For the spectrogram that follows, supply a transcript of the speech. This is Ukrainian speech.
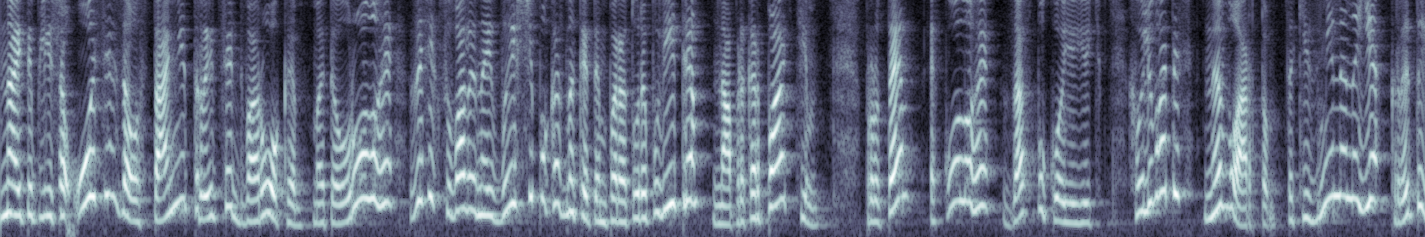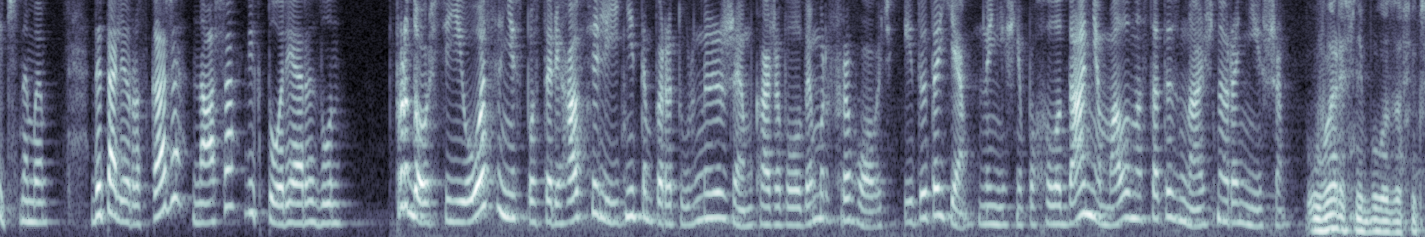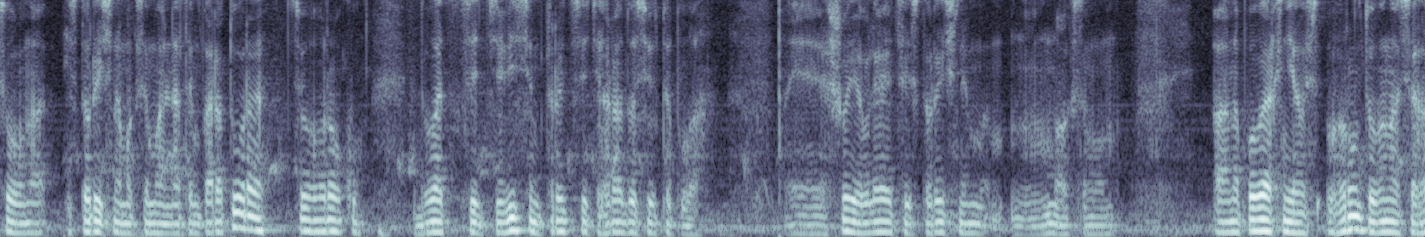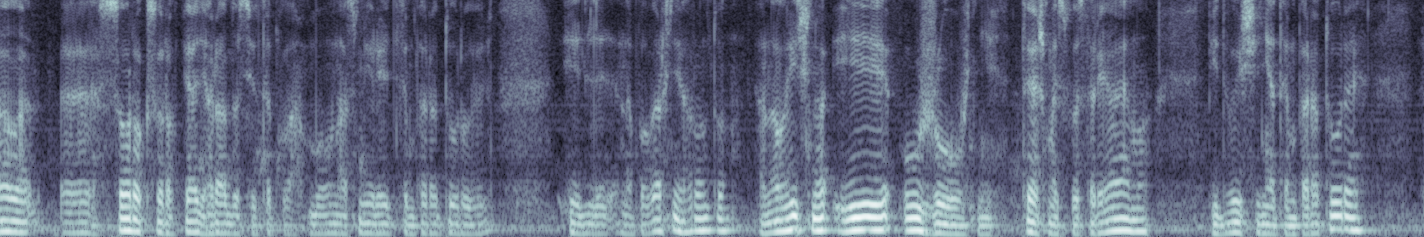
Найтепліша осінь за останні 32 роки. Метеорологи зафіксували найвищі показники температури повітря на Прикарпатті. Проте екологи заспокоюють. Хвилюватись не варто. Такі зміни не є критичними. Деталі розкаже наша Вікторія Резун. Впродовж цієї осені спостерігався літній температурний режим, каже Володимир Фригович, і додає, нинішнє похолодання мало настати значно раніше. У вересні була зафіксована історична максимальна температура цього року 28-30 градусів тепла, е, що є історичним максимумом. А на поверхні ґрунту вона сягала е, 40-45 градусів тепла, бо у нас міряють температуру і на поверхні ґрунту. Аналогічно і у жовтні теж ми спостерігаємо підвищення температури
